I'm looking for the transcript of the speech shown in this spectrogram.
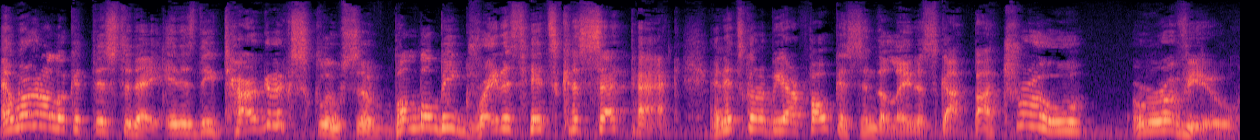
And we're going to look at this today. It is the Target exclusive Bumblebee Greatest Hits cassette pack, and it's going to be our focus in the latest Got True review.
